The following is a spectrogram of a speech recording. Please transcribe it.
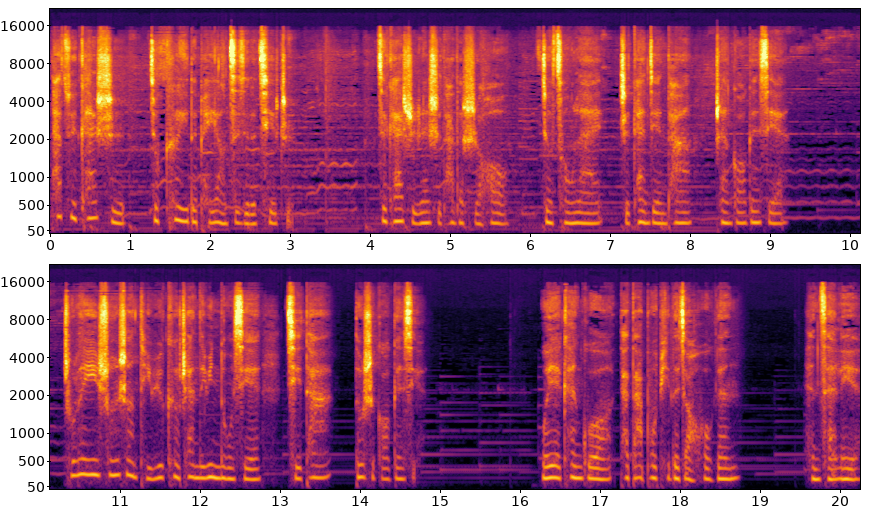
她最开始就刻意的培养自己的气质。最开始认识她的时候，就从来。只看见他穿高跟鞋，除了一双上体育课穿的运动鞋，其他都是高跟鞋。我也看过他打破皮的脚后跟，很惨烈，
